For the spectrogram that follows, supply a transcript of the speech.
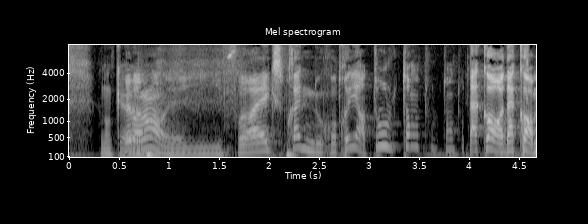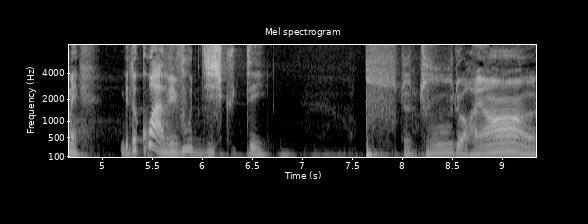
Donc, Mais euh, vraiment, il faudrait exprès de nous contredire tout le temps, tout le temps. tout- D'accord, d'accord, mais, mais de quoi avez-vous discuté? De tout, de rien. euh.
